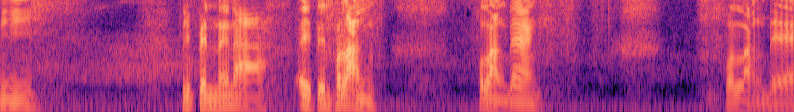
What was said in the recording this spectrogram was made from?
นี่ นี่เป็นน้อยนา เอ้ยเป็นฝรั่งฝรั่งแดงฝรั่งแดง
